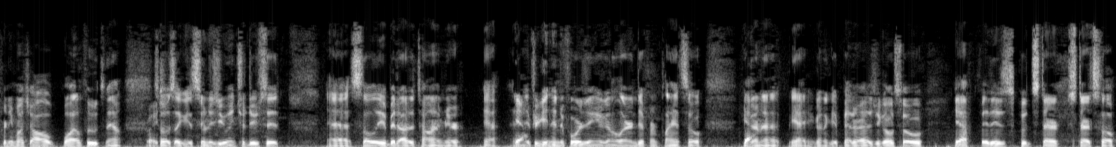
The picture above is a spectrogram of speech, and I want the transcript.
pretty much all wild foods now. Right. So it's like as soon as you introduce it, uh, slowly a bit at a time, you're yeah. And Yeah. if you're getting into foraging, you're gonna learn different plants. So you're Yeah. gonna yeah you're gonna get better as you go. So yeah, it is good. Start start slow.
